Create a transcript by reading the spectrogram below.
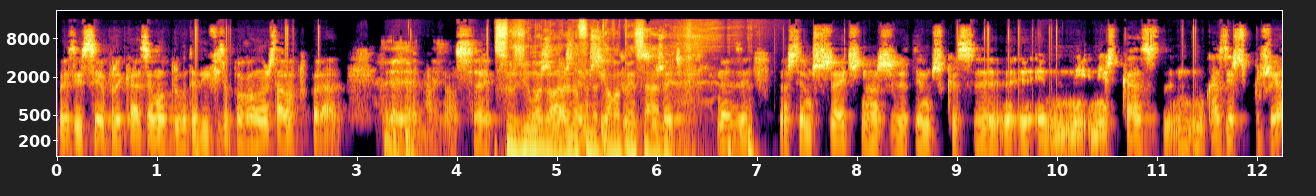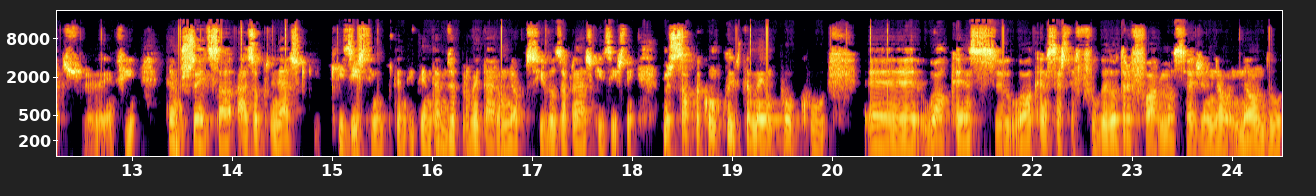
Pois isso é, por acaso, é uma pergunta difícil para a qual não estava preparado. É, não sei. Surgiu-me agora, no fundo estava a pensar. Sujeitos, nós, nós, temos sujeitos, nós temos que se. Eh, neste caso, no caso destes projetos, enfim, estamos sujeitos às oportunidades que, que, existem, portanto, e tentamos aproveitar o melhor possível as oportunidades que existem. Mas só para concluir também um pouco uh, o, alcance, o alcance desta fuga de outra forma, ou seja, não, não do,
